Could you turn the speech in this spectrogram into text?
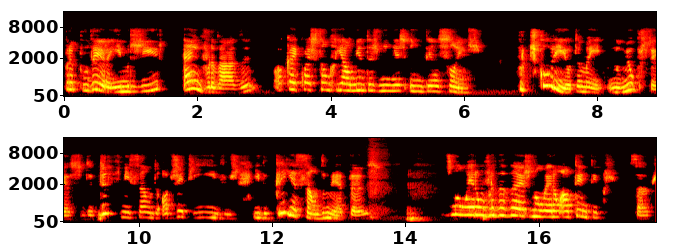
para poderem emergir em verdade, ok, quais são realmente as minhas intenções. Porque descobri eu também no meu processo de definição de objetivos e de criação de metas, não eram verdadeiros, não eram autênticos sabes?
